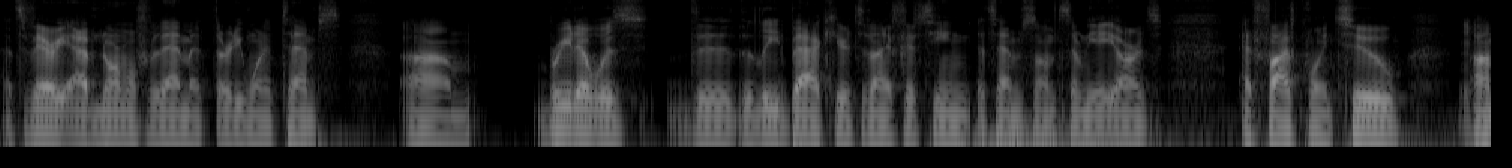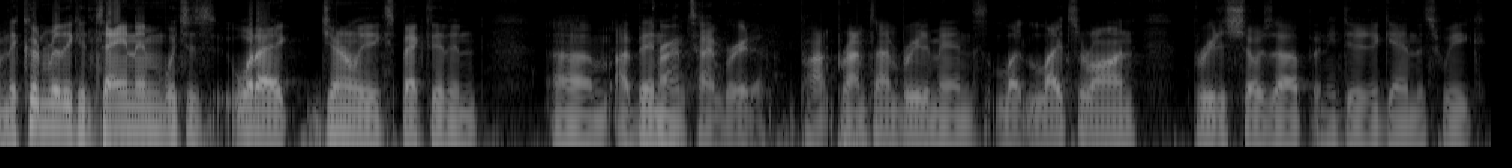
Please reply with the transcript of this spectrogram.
That's very abnormal for them at 31 attempts. Um, Breida was the, the lead back here tonight, 15 attempts on 78 yards at 5.2. Um, they couldn't really contain him, which is what I generally expected. And um, I've been Prime time Breida. prime primetime Breida, man. Lights are on. Breida shows up, and he did it again this week.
